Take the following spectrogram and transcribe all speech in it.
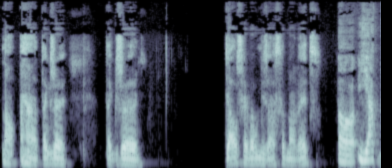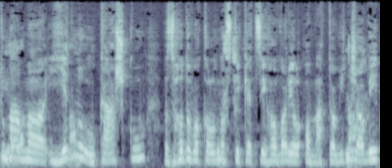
No, takže, takže ďalšia veľmi zásadná vec, ja tu mám jednu no. ukážku z hodovokolnosti, keď si hovoril o Matovičovi.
